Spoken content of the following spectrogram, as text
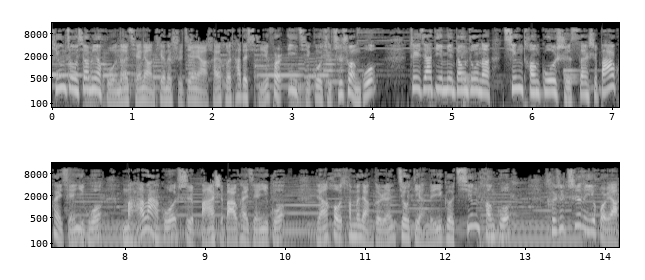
听众笑面虎呢？前两天的时间呀，还和他的媳妇儿一起过去吃涮锅。这家店面当中呢，清汤锅是三十八块钱一锅，麻辣锅是八十八块钱一锅。然后他们两个人就点了一个清汤锅，可是吃了一会儿呀，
